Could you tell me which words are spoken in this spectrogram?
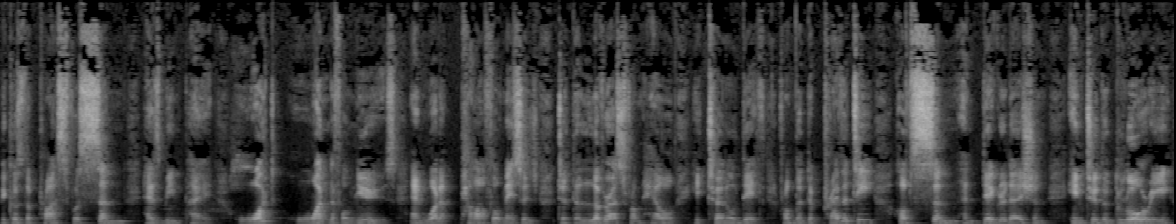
because the price for sin has been paid. What wonderful news and what a powerful message to deliver us from hell, eternal death, from the depravity of sin and degradation into the glory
